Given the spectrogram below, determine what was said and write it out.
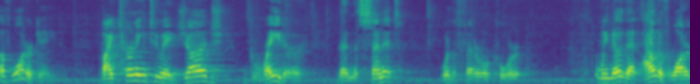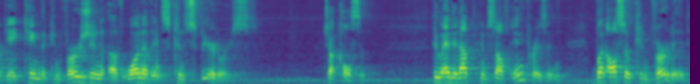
of Watergate by turning to a judge greater than the Senate or the federal court. We know that out of Watergate came the conversion of one of its conspirators, Chuck Colson who ended up himself in prison, but also converted,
